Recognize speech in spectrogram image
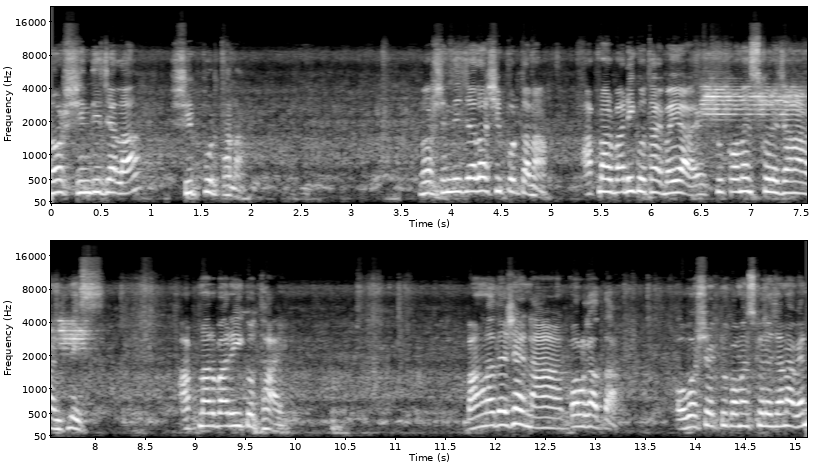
নরসিংদী জেলা শিবপুর থানা। নরসিংদী জেলা শিবপুর থানা। আপনার বাড়ি কোথায় ভাইয়া? একটু কমেন্টস করে জানাবেন প্লিজ আপনার বাড়ি কোথায়? বাংলাদেশে না কলকাতা? অবশ্যই একটু কমেন্টস করে জানাবেন।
